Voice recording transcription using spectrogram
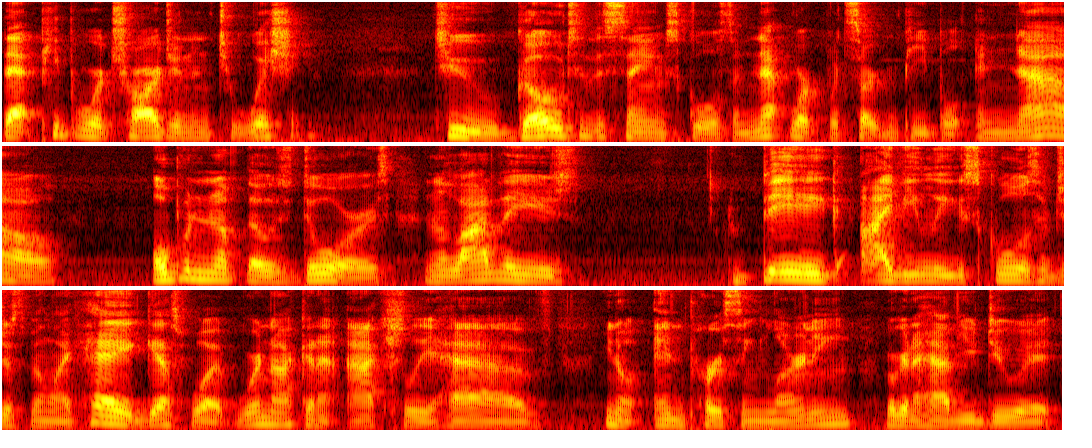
that people were charging in tuition to go to the same schools and network with certain people, and now opening up those doors, and a lot of these big Ivy League schools have just been like, hey, guess what? We're not going to actually have, you know, in-person learning. We're going to have you do it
